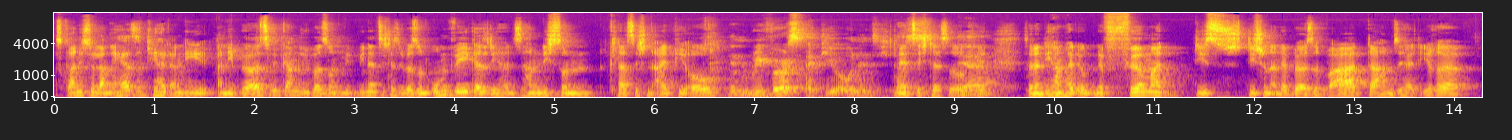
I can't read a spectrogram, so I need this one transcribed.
ist gar nicht so lange her, sind die halt an die, an die Börse gegangen über so ein, wie, nennt sich das, über so einen Umweg, also die haben nicht so einen klassischen IPO. Ein Reverse IPO nennt sich das. Nennt sich das so, okay. Ja. Sondern die haben halt irgendeine Firma, die schon an der Börse war, da haben sie halt ihre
